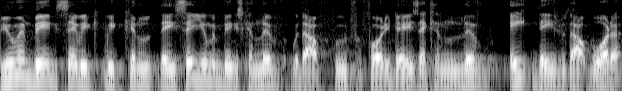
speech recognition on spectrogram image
Human beings say we, we can, they say human beings can live without food for 40 days. They can live eight days without water.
